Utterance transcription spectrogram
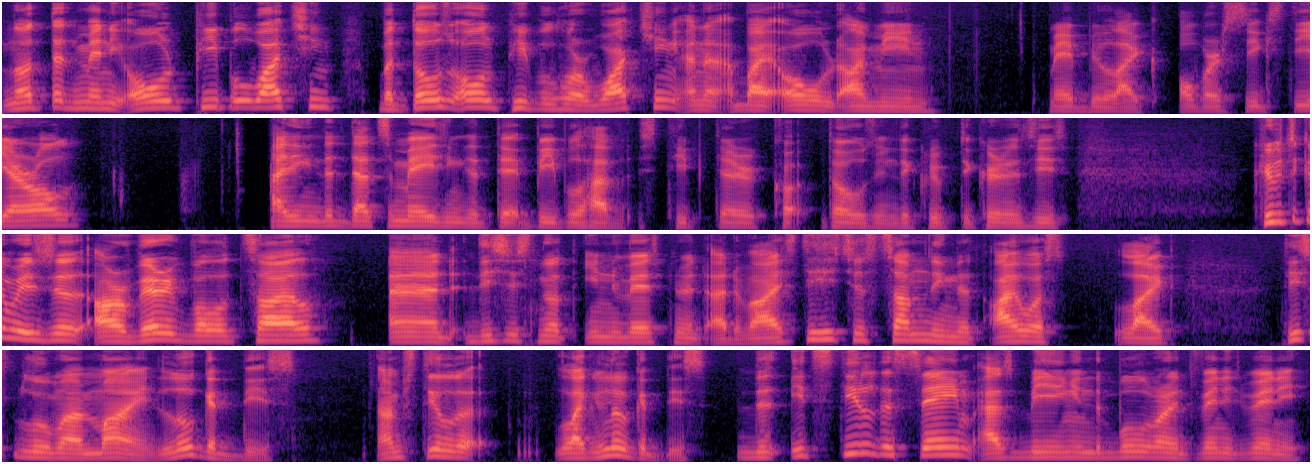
not that many old people watching, but those old people who are watching, and uh, by old I mean maybe like over 60 year old i think that that's amazing that the people have steeped their toes in the cryptocurrencies. Cryptocurrencies are very volatile and this is not investment advice. This is just something that i was like this blew my mind. Look at this. I'm still uh, like look at this. It's still the same as being in the bull run in 2020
